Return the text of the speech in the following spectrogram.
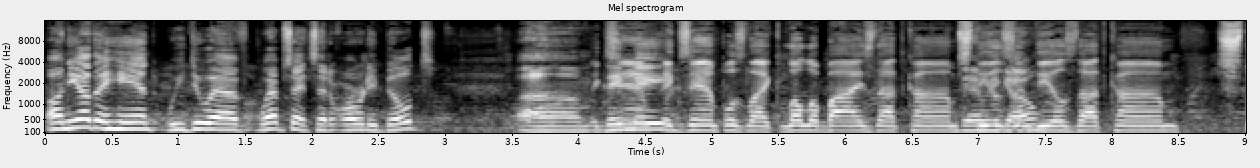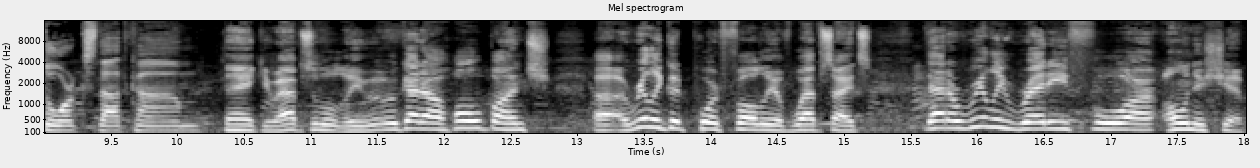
On the other hand, we do have websites that are already built. Um, Exam- they may, examples like lullabies.com, There we go. stealsanddeals.com, storks.com. Thank you. Absolutely. We've got a whole bunch, uh, a really good portfolio of websites that are really ready for ownership,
